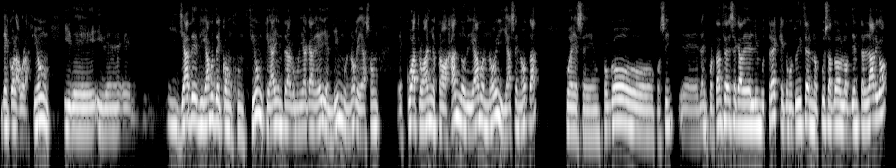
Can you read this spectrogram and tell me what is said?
de colaboración y de, y de y ya de, digamos, de conjunción que hay entre la comunidad KDE y el Limbus, ¿no? Que ya son eh, cuatro años trabajando, digamos, ¿no? Y ya se nota pues eh, un poco, pues sí, eh, la importancia de ese del Limbus 3, que como tú dices, nos puso a todos los dientes largos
